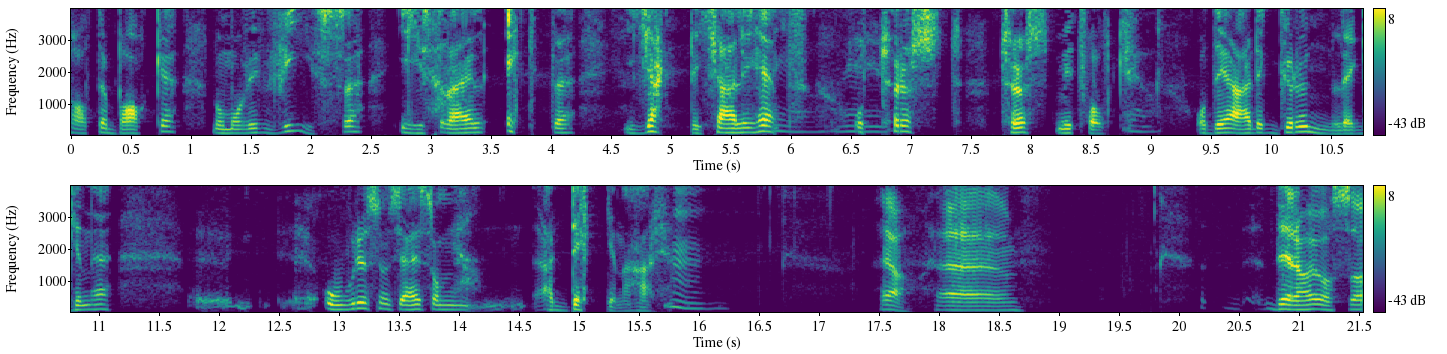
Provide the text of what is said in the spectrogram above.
ta tilbake Nå må vi vise Israel ekte hjertekjærlighet og trøst. Trøst mitt folk. Ja. Og det er det grunnleggende eh, ordet, syns jeg, som er dekkende her. Mm. Ja. Eh, dere har jo også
